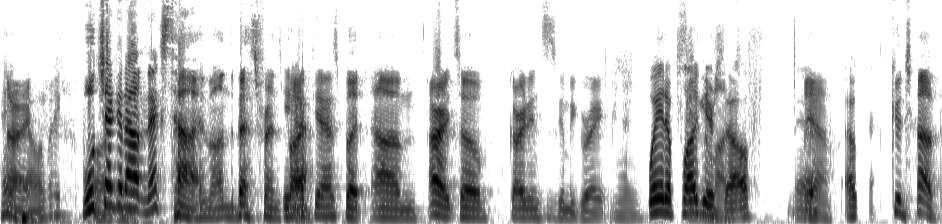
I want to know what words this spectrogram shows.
Hang All right. We'll oh, check it out next time on the Best Friends Yeah. podcast. But um, all right, so Guardians is gonna be great. We'll- Way to plug you in a month. yourself. Yeah. Okay. good job.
